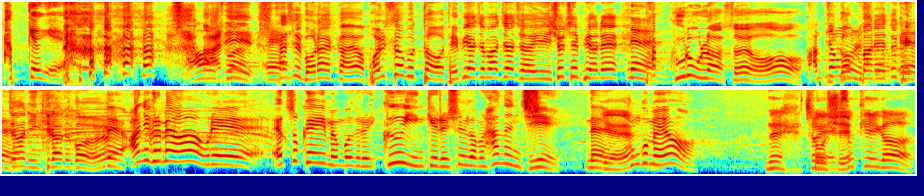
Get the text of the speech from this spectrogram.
합격이에요. 아우, 아니 좋아요. 예. 사실 뭐랄까요 벌써부터 데뷔하자마자 저희 쇼 챔피언의 네. 탑 9로 올라왔어요. 깜짝 이것만 놀랐어요. 해도 예. 굉장한 인기라는 걸. 네, 아니 그러면 우리 엑소케이 멤버들이 그 인기를 실감을 하는지 네 예. 궁금해요. 네, 저희 수호 씨? 엑소케이가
